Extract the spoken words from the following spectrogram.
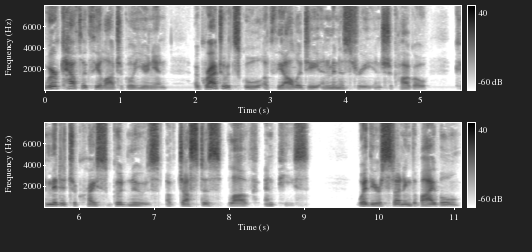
We're Catholic Theological Union, a graduate school of theology and ministry in Chicago committed to Christ's good news of justice, love, and peace. Whether you're studying the Bible,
